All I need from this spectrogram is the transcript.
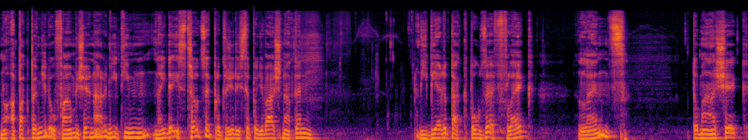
No a pak pevně doufám, že národní tým najde i střelce, protože když se podíváš na ten výběr, tak pouze Fleck, Lenz, Tomášek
